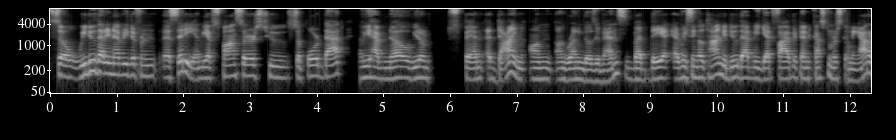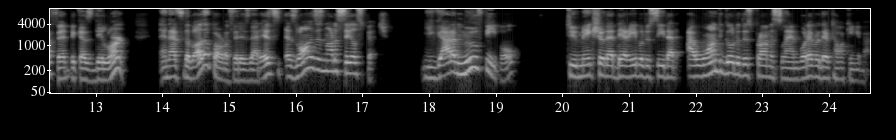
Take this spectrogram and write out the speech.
so we do that in every different uh, city and we have sponsors to support that we have no we don't spend a dime on on running those events but they every single time we do that we get 5 to 10 customers coming out of it because they learn and that's the other part of it is that it's as long as it's not a sales pitch you got to move people to make sure that they're able to see that I want to go to this promised land, whatever they're talking about.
